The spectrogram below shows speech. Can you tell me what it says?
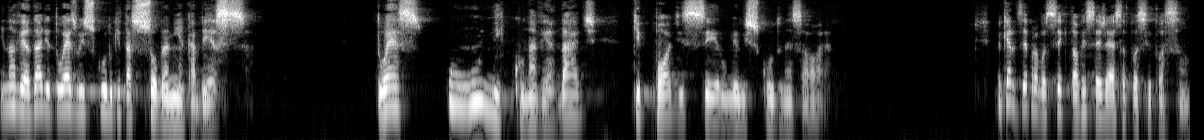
e na verdade tu és o escudo que está sobre a minha cabeça. Tu és o único, na verdade, que pode ser o meu escudo nessa hora. Eu quero dizer para você que talvez seja essa a tua situação.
